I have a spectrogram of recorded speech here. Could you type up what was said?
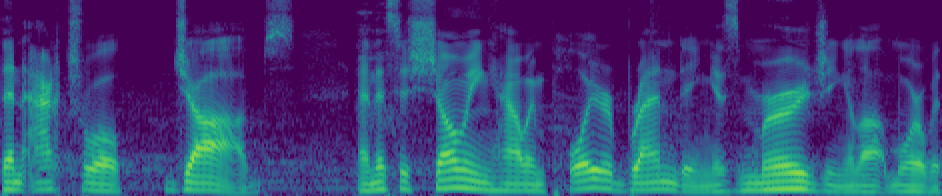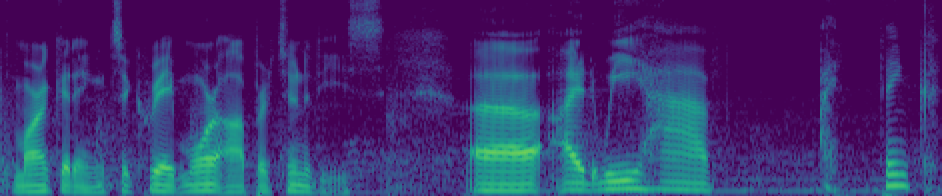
than actual jobs. And this is showing how employer branding is merging a lot more with marketing to create more opportunities. Uh, I, we have, I think,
